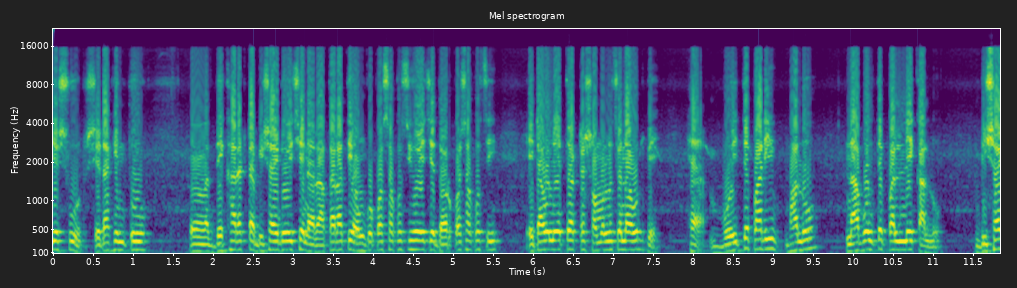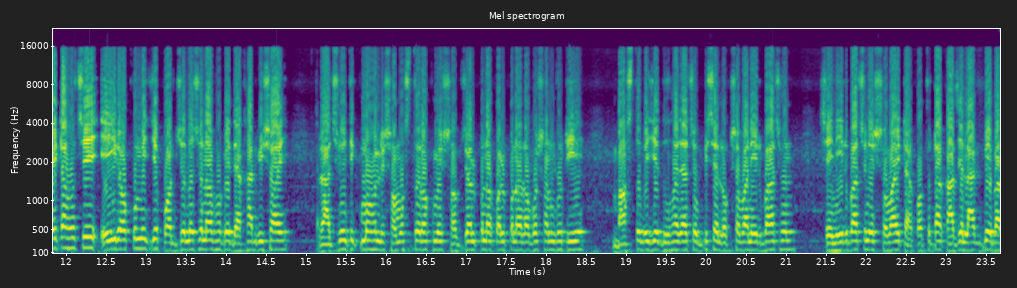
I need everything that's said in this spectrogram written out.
যে সুর, সেটা কিন্তু দেখার একটা বিষয় রয়েছে না। রাতারাতি অঙ্ক কষাকষি হয়েছে, দর কষাকষি, এটাও নিয়ে তো একটা সমালোচনা উঠবে। হ্যাঁ বইতে পারি ভালো, না বলতে পারলে কালো। বিষয়টা হচ্ছে এই রকমের যে পর্যালোচনাভাবে দেখার বিষয়, রাজনৈতিক মহলে সমস্ত রকমের সব জল্পনা কল্পনার অবসান ঘটিয়ে, বাস্তবে যে দু হাজার চব্বিশে লোকসভা নির্বাচন, সেই নির্বাচনের সময়টা কতটা কাজে লাগবে বা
